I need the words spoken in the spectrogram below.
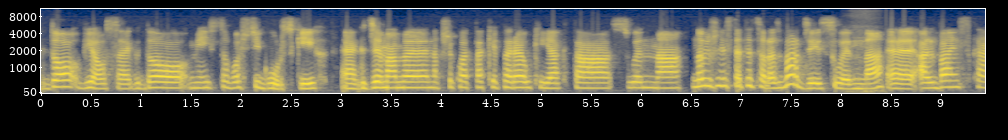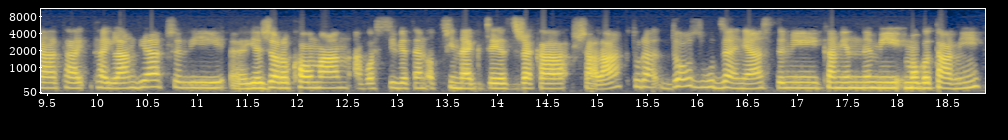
do wiosek, do miejscowości górskich, gdzie mamy na przykład takie perełki jak ta słynna, no już niestety coraz bardziej słynna, albańska taj Tajlandia, czyli jezioro Koman, a właściwie ten odcinek, gdzie jest rzeka szala, która do złudzenia z tymi kamiennymi mogotami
